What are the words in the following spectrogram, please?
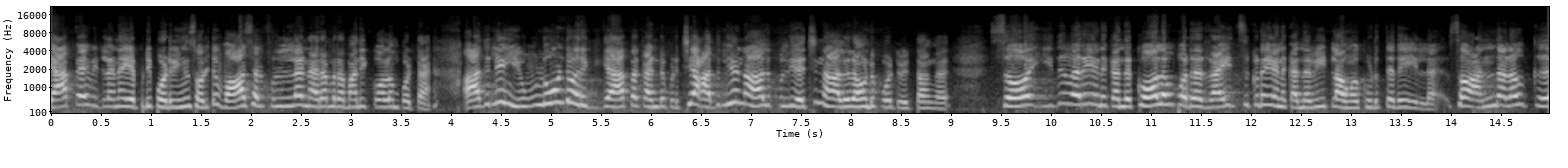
கேப்பே விடலன்னா எப்படி போடுவீங்கன்னு சொல்லிட்டு வாசல் ஃபுல்லா நிரம்புற மாதிரி கோலம் போட்டேன். அதுலயும் இவ்வளோண்டு ஒரு கேப்பை கண்டுபிடிச்சு அதுலயும் நாலு புள்ளி வச்சு நாலு ரவுண்டு போட்டு விட்டாங்க. ஸோ இதுவரை எனக்கு அந்த கோலம் போடுற ரைட்ஸ் கூட எனக்கு அந்த வீட்டில் அவங்க கொடுத்ததே இல்லை. ஸோ அந்த அளவுக்கு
